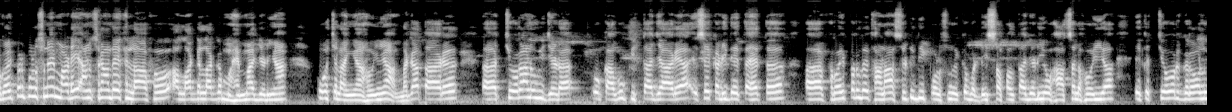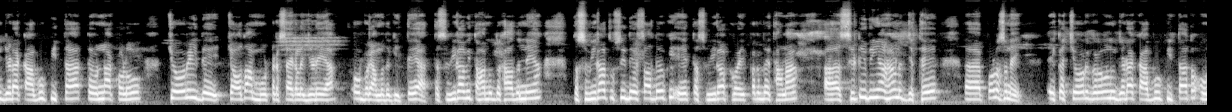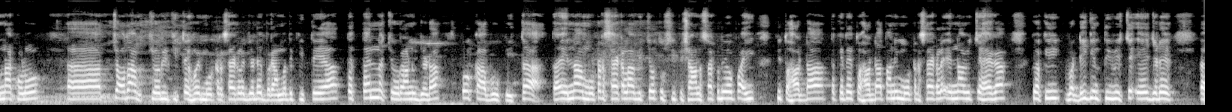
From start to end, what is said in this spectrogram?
Firozpur police ਨੇ ਮਾੜੇ ਅਨਸਰਾਂ ਦੇ ਖਿਲਾਫ ਅਲੱਗ-ਅਲੱਗ ਮੁਹਿੰਮਾਂ ਜਿਹੜੀਆਂ ਉਹ ਚਲਾਈਆਂ ਹੋਈਆਂ। ਲਗਾਤਾਰ ਚੋਰਾਂ ਨੂੰ ਵੀ ਜਿਹੜਾ ਉਹ ਕਾਬੂ ਕੀਤਾ ਜਾ ਰਿਹਾ। ਇਸੇ ਕੜੀ ਦੇ ਤਹਿਤ ਫਿਰੋਜ਼ਪੁਰ ਦੇ ਥਾਣਾ ਸਿਟੀ ਦੀ ਪੁਲਿਸ ਨੂੰ ਇੱਕ ਵੱਡੀ ਸਫਲਤਾ ਜਿਹੜੀ ਉਹ ਹਾਸਲ ਹੋਈ ਆ। ਇੱਕ ਚੋਰ ਗਰੋਹ ਨੂੰ ਜਿਹੜਾ ਕਾਬੂ ਕੀਤਾ ਤੇ ਉਹਨਾਂ ਕੋਲੋਂ ਚੋਰੀ ਦੇ 14 ਮੋਟਰਸਾਈਕਲ ਜਿਹੜੇ ਆ, ਉਹ ਬਰਾਮਦ ਕੀਤੇ ਆ। ਤਸਵੀਰਾਂ ਵੀ ਤੁਹਾਨੂੰ ਦਿਖਾ ਦਿੰਨੇ ਆ। ਤਸਵੀਰਾਂ ਤੁਸੀਂ ਦੇਖ ਸਕਦੇ ਹੋ ਕਿ ਇਹ ਤਸਵੀਰਾਂ ਫਿਰੋਜ਼ਪੁਰ ਦੇ ਥਾਣਾ ਸਿਟੀ ਦੀਆਂ ਹਨ, ਜਿੱਥੇ ਪੁਲਿਸ ਨੇ ਇੱਕ ਚੋਰ ਗਰੋਹ ਨੂੰ ਜਿਹੜਾ ਕਾਬੂ ਕੀਤਾ ਤਾਂ ਉਹਨਾਂ ਕੋਲੋਂ ਅ, 14 ਚੋਰੀ ਕੀਤੇ ਹੋਏ ਮੋਟਰਸਾਈਕਲ ਜਿਹੜੇ ਬਰਾਮਦ ਕੀਤੇ ਆ ਤੇ ਤਿੰਨ ਚੋਰਾਂ ਨੂੰ ਜਿਹੜਾ ਉਹ ਕਾਬੂ ਕੀਤਾ। ਤਾਂ ਇਹਨਾਂ ਮੋਟਰਸਾਈਕਲਾਂ ਵਿੱਚੋਂ ਤੁਸੀਂ ਪਛਾਣ ਸਕਦੇ ਹੋ ਭਾਈ ਕਿ ਤੁਹਾਡਾ ਤਾਂ ਕਿਤੇ ਤੁਹਾਡਾ ਤਾਂ ਨਹੀਂ ਮੋਟਰਸਾਈਕਲ ਇਹਨਾਂ ਵਿੱਚ ਹੈਗਾ ਕਿਉਂਕਿ ਵੱਡੀ ਗਿਣਤੀ ਵਿੱਚ ਇਹ ਜਿਹੜੇ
